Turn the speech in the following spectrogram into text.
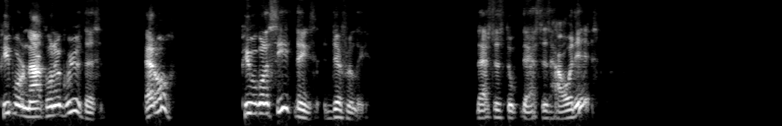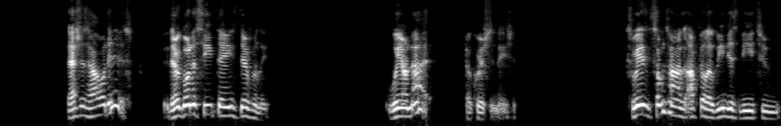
People are not going to agree with this at all. People are going to see things differently. That's just the, that's just how it is. That's just how it is. They're going to see things differently. We are not a Christian nation. So we, sometimes I feel like we just need to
